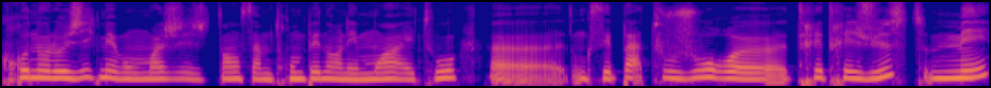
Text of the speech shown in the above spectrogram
chronologique, mais bon, moi j'ai tendance à me tromper dans les mois et tout. Euh, donc c'est pas toujours euh, très très juste. Mais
